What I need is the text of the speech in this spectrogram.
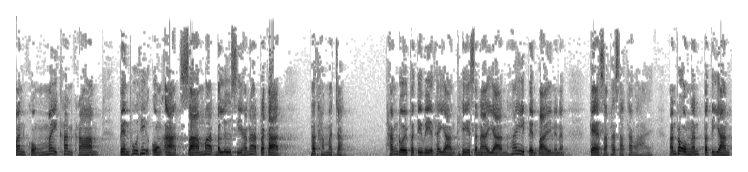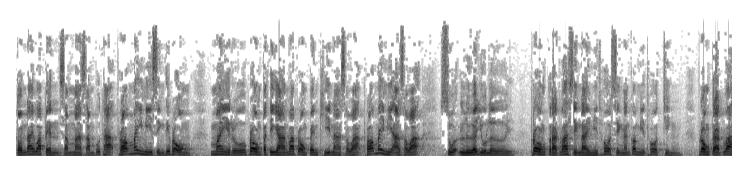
มั่นคงไม่คลั่นคราม เป็นผู้ที่องค์อาจสามารถบรรลือศีหนาฏประกาศพระธรรมจักรทั้งโดยปฏิเวทญาณเทศนายานให้เป็นไปเนี่ยนะแก่สรรพสัตว์ทั้งหลาย อันพระองค์นั้นปฏิญาณตนได้ว่าเป็นสัมมาสัมพุทธะเพราะไม่มีสิ่งที่พระองค์ไม่รู้พระองค์ปฏิญาณว่าพระองค์เป็นขีณาสวะ เพราะไม่มีอาสวะส่วนเหลืออยู่เลย พระองค์ตรัสว่าสิ่งใดมีโทษ สิ่งนั้นก็มีโทษจริง พระองค์ตรัสว่า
